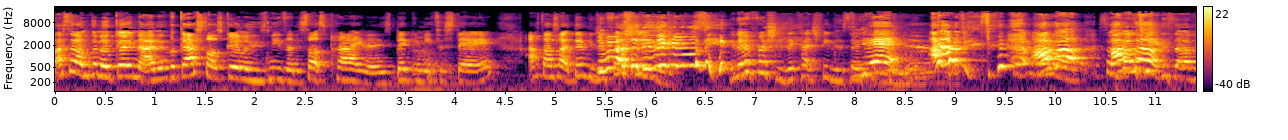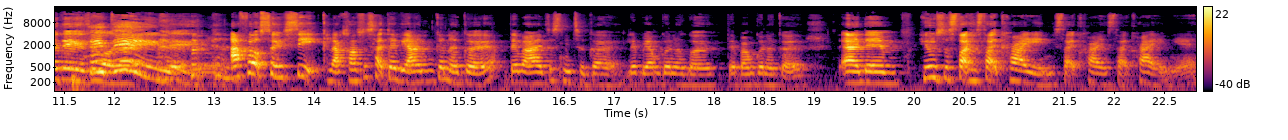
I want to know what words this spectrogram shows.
I said I'm gonna go now, and then the guy starts going on his knees and he starts crying and he's begging me to mm. stay. After I was like, David, you remember I said this nigga You know, freshers they catch feelings so oh, Yeah. I, I, So I, I felt- this the other day as They well. do. like, yeah. I felt so sick. Like I was just like, Debbie, I'm gonna go. Debbie, I just need to go. Debbie, I'm gonna go. Debbie, I'm gonna go. And then he was just like, he started crying. He started crying. Started crying. Yeah.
